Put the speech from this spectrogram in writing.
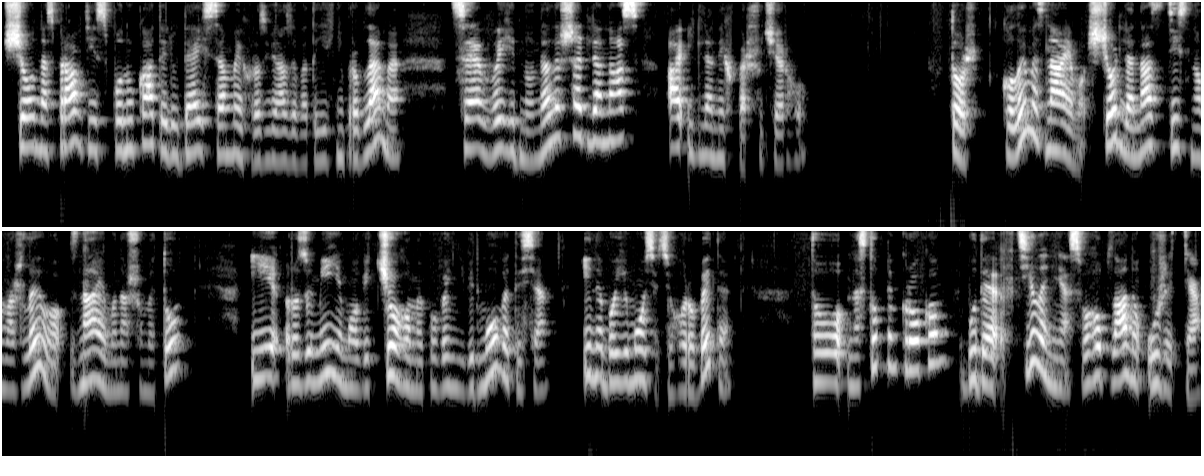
що насправді спонукати людей самих розв'язувати їхні проблеми це вигідно не лише для нас, а і для них в першу чергу. Тож, коли ми знаємо, що для нас дійсно важливо, знаємо нашу мету і розуміємо, від чого ми повинні відмовитися, і не боїмося цього робити, то наступним кроком буде втілення свого плану у життя.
